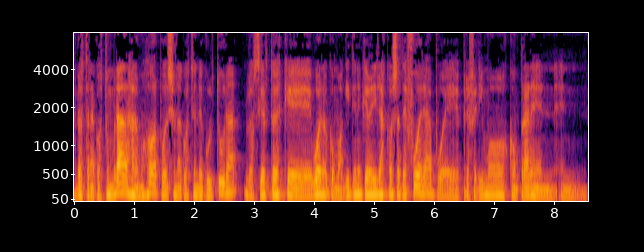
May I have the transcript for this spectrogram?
no están acostumbradas, a lo mejor puede ser una cuestión de cultura. Lo cierto es que, bueno, como aquí tienen que venir las cosas de fuera, pues preferimos comprar en, en,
